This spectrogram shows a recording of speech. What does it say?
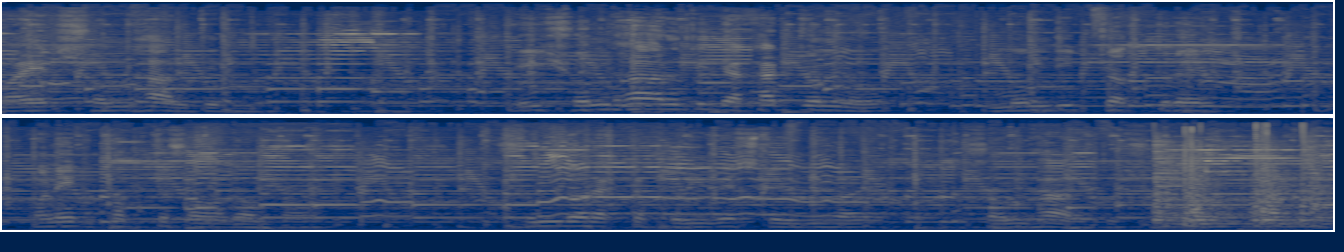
মায়ের সন্ধ্যা আরতি দিয়ে এই সন্ধ্যা আরতি দেখার জন্য মন্দির চত্বরে অনেক ভক্ত সমাগম হয় সুন্দর একটা পরিবেশ তৈরি হয় সন্ধ্যা আরতির।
